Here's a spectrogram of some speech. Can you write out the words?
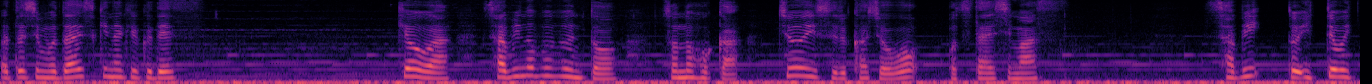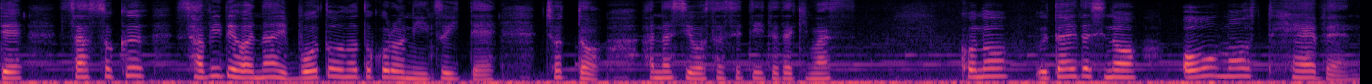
私も大好きな曲です。今日はサビの部分とその他注意する箇所をお伝えします。サビと言っておいて早速サビではない冒頭のところについてちょっと話をさせていただきます。この歌い出しの Almost Heaven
